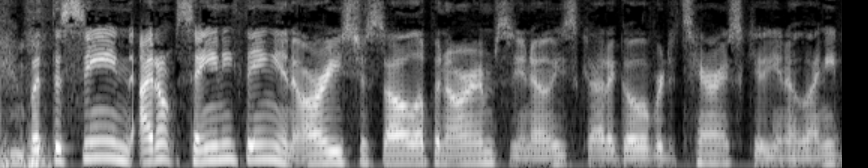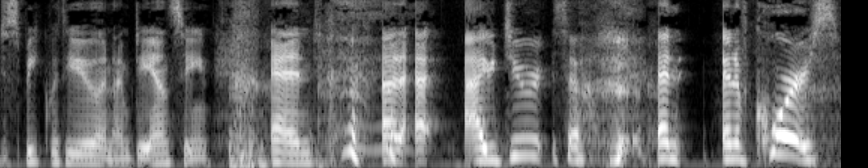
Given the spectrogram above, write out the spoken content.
but the scene, I don't say anything, and Ari's just all up in arms. You know, he's got to go over to Terrence. You know, I need to speak with you, and I'm dancing, and, and I, I do so, and and of course.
